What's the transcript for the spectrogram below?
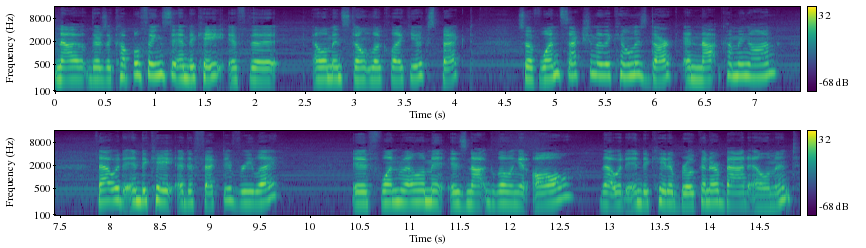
Now there's a couple things to indicate if the elements don't look like you expect. So if one section of the kiln is dark and not coming on, that would indicate a defective relay. If one element is not glowing at all, that would indicate a broken or bad element.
